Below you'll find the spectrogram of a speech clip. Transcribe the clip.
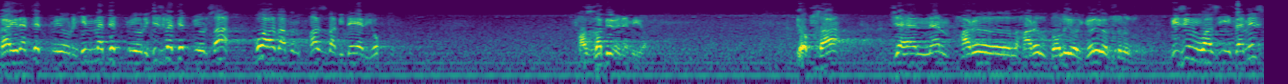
gayret etmiyor, himmet etmiyor, hizmet etmiyorsa bu adamın fazla bir değeri yoktur. Fazla bir önemi yok. Yoksa cehennem harıl harıl doluyor görüyorsunuz. Bizim vazifemiz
